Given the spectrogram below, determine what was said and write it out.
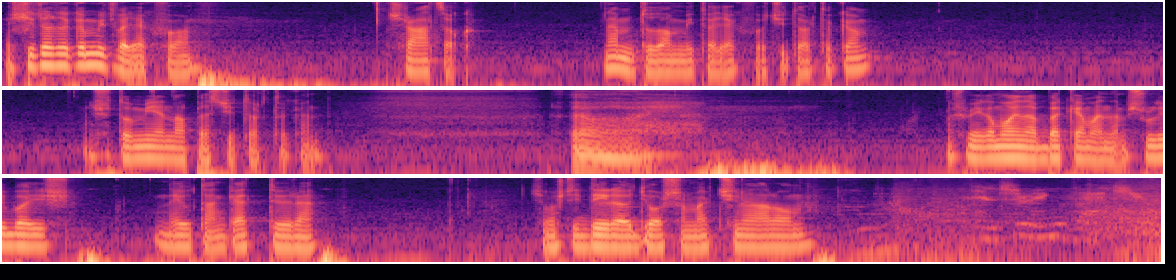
És csütörtökön mit vegyek föl? Srácok. Nem tudom, mit vegyek föl csütörtökön. És tudom, milyen nap lesz csütörtökön. Most még a mai nap be kell mennem suliba is. De után kettőre. És most így délelőtt gyorsan megcsinálom. Entering vacuum.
